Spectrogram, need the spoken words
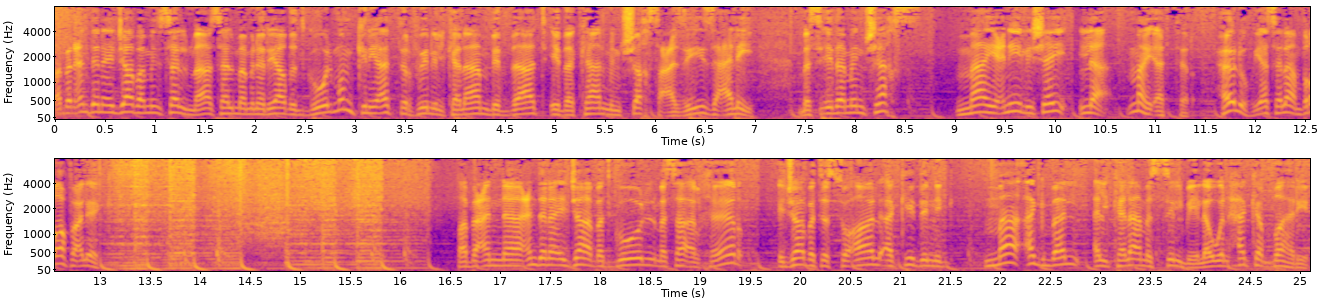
طبعا عندنا إجابة من سلمى. سلمى من الرياض تقول ممكن يأثر فيني الكلام بالذات إذا كان من شخص عزيز علي بس إذا من شخص ما يعني لي شيء لا ما يأثر. حلو يا سلام برافو عليك. طبعا عندنا إجابة تقول مساء الخير. إجابة السؤال أكيد أني ما أقبل الكلام السلبي لو انحكى بظهري.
